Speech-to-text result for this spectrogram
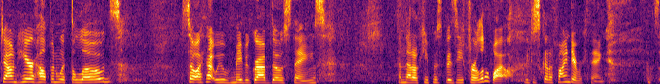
down here helping with the loads. So I thought we would maybe grab those things and that'll keep us busy for a little while. We just gotta find everything. It's,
